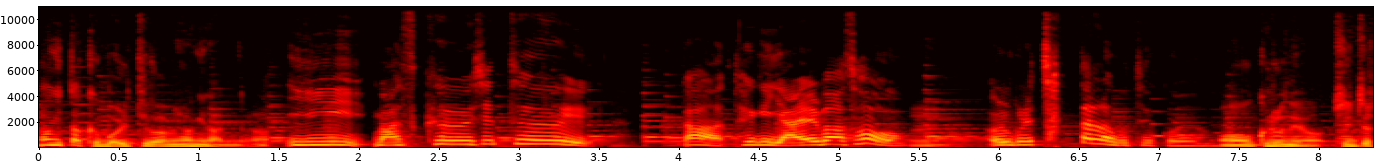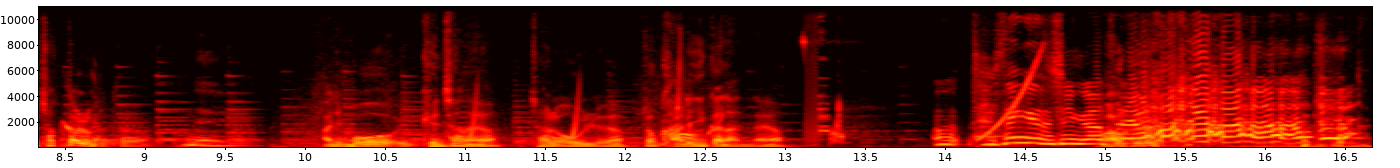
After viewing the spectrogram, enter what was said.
향이 딱 그 멀티감 향이 난다. 이 마스크 시트가 되게 얇아서 네. 얼굴에 착 달라붙을 거예요. 어 그러네요. 진짜 착 달라붙어요. 네. 아니 뭐 괜찮아요? 잘 어울려요? 좀 가리니까 낫나요? 어, 잘생겨주신 것 같아요.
